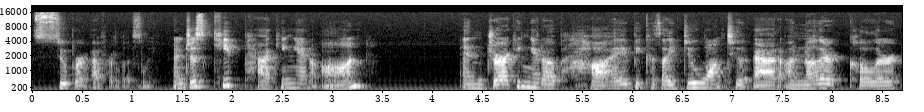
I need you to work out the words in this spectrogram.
super effortlessly. And just keep packing it on and dragging it up high because I do want to add another color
